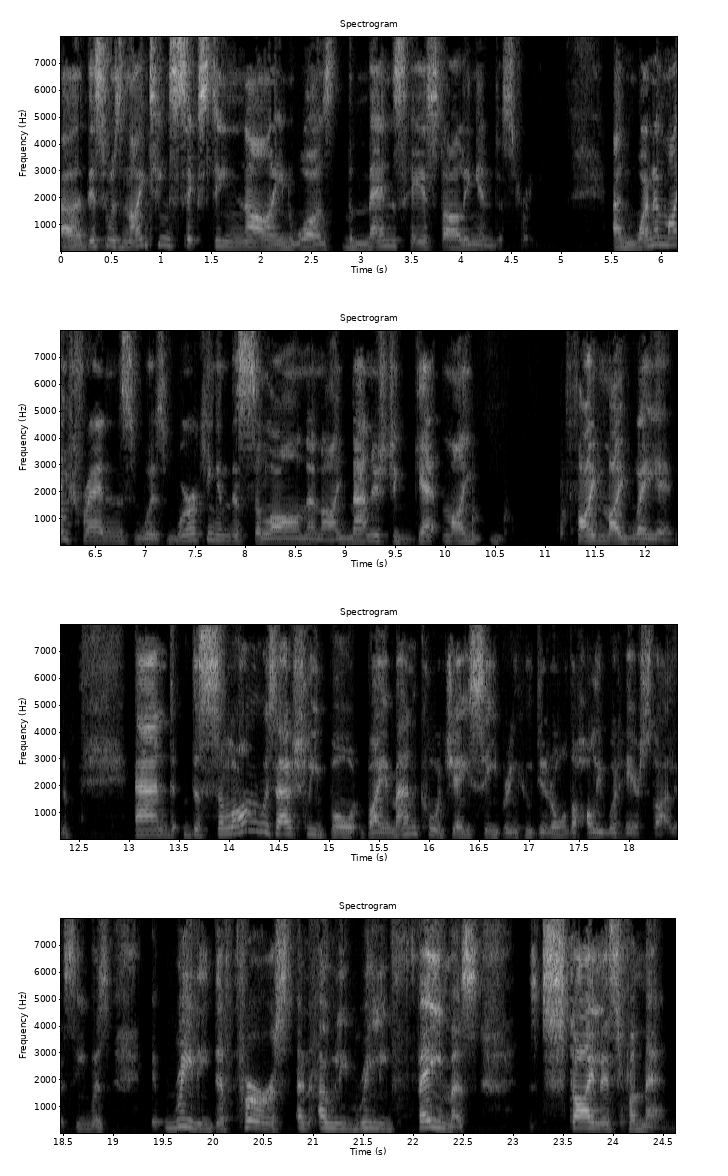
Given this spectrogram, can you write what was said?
Uh, this was 1969, was the men's hairstyling industry. And one of my friends was working in the salon, and I managed to get my find my way in. And the salon was actually bought by a man called Jay Sebring, who did all the Hollywood hairstylists. He was really the first and only really famous stylist for men.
